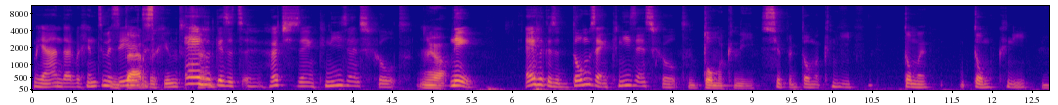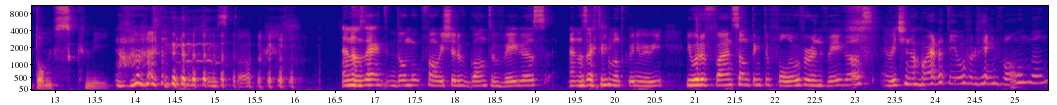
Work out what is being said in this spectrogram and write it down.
Ja, en daar begint het mee. daar Dus begint het, Eigenlijk is het eh, Hutch zijn knie zijn schuld. Ja, Nee, eigenlijk is het dom zijn knie zijn schuld. domme knie. Super domme knie. Domme, dom knie. Doms knie. En dan zegt Dom ook van, we should have gone to Vegas. En dan zegt er iemand, ik weet niet meer wie, you would have found something to fall over in Vegas. En weet je nog waar dat die over ging vallen dan?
